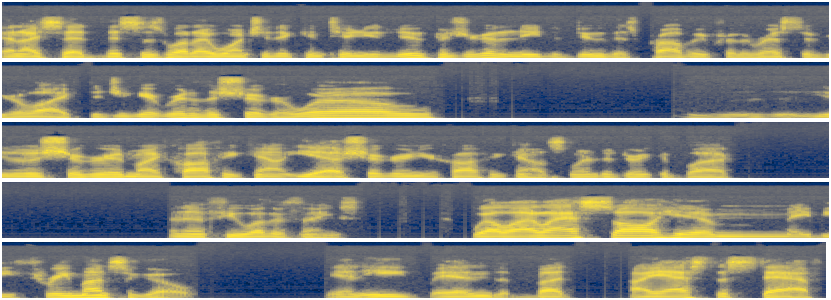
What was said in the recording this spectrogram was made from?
And I said, "This is what I want you to continue to do because you're going to need to do this probably for the rest of your life." Did you get rid of the sugar? Well, you know, sugar in my coffee count. Yeah, sugar in your coffee counts. Learn to drink it black and a few other things. Well, I last saw him maybe three months ago, and he and but I asked the staff,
